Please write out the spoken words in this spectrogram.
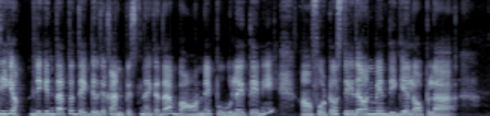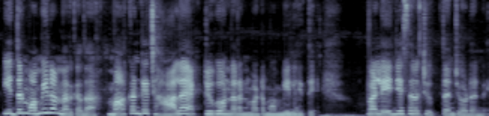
దిగాం. దిగిన తర్వాత దగ్గరగా కనిపిస్తున్నాయి కదా బాగున్నాయి పువ్వులు అయితేని ఫొటోస్ దిగుదామని మేము దిగే లోపల ఇద్దరు మమ్మీలు ఉన్నారు కదా మాకంటే చాలా యాక్టివ్గా ఉన్నారనమాట మమ్మీలు అయితే వాళ్ళు ఏం చేశారో చూపుతాను చూడండి.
